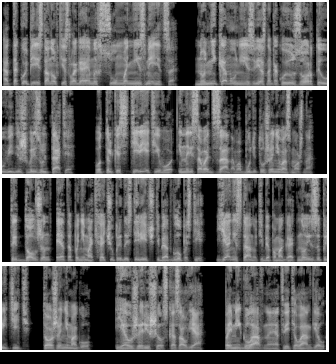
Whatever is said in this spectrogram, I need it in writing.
От такой перестановки слагаемых сумма не изменится. Но никому не известно, какой узор ты увидишь в результате. Вот только стереть его и нарисовать заново будет уже невозможно. Ты должен это понимать. Хочу предостеречь тебя от глупости. Я не стану тебе помогать, но и запретить тоже не могу. Я уже решил, сказал я. Пойми главное, ответил ангел.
